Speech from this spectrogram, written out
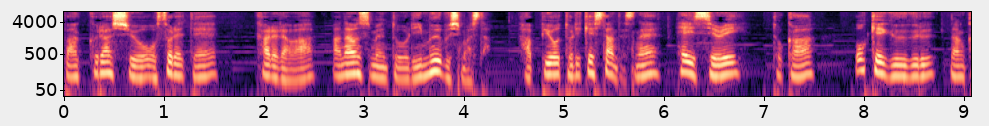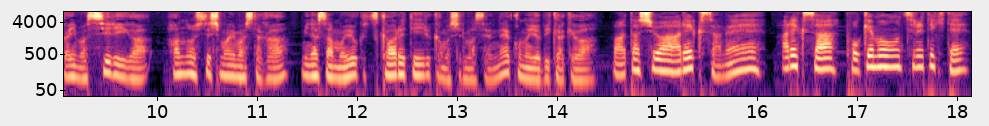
バックラッシュを恐れて、彼らはアナウンスメントをリムーブしました。発表を取り消したんですね。Hey Siri とか、OK Google なんか今 Siri が反応してしまいましたが、皆さんもよく使われているかもしれませんね、この呼びかけは。私はアレクサね。アレクサ、ポケモンを連れてきて。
